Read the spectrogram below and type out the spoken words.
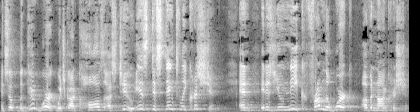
And so the good work which God calls us to is distinctly Christian, and it is unique from the work of a non Christian.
